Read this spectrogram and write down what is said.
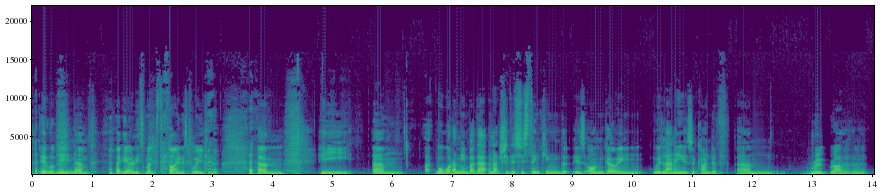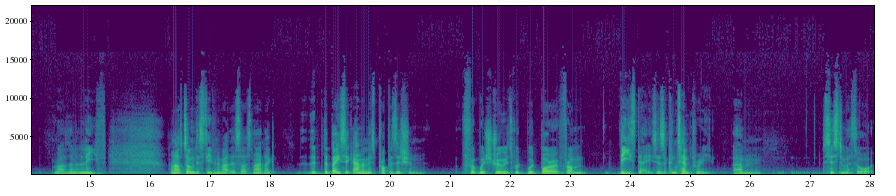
it would mean um, like he only smokes the finest weed. You know, um, he. Um, well, what I mean by that, and actually, this is thinking that is ongoing with Lanny as a kind of um, root rather than a, rather than a leaf. And I was talking to Stephen about this last night. Like the the basic animist proposition, which Druids would, would borrow from these days, as a contemporary um, system of thought,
